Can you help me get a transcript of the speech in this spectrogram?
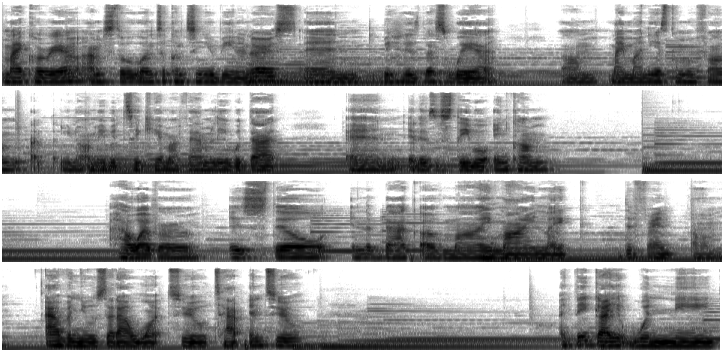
my career. I'm still going to continue being a nurse, and because that's where um, my money is coming from. You know, I'm able to take care of my family with that, and it is a stable income. However, is still in the back of my mind, like different um, avenues that I want to tap into. I think I would need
